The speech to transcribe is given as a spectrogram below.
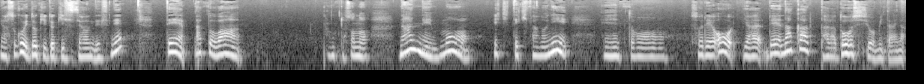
いやすごいドキドキしちゃうんですね。であとはその何年も生きてきたのに、えーと、それをやれなかったらどうしようみたいな。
